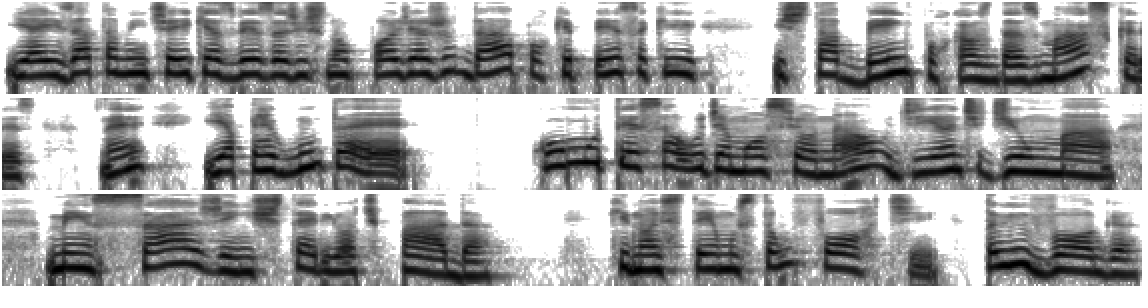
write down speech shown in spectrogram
E é exatamente aí que às vezes a gente não pode ajudar, porque pensa que está bem por causa das máscaras, né? E a pergunta é: como ter saúde emocional diante de uma mensagem estereotipada que nós temos tão forte, tão em voga,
